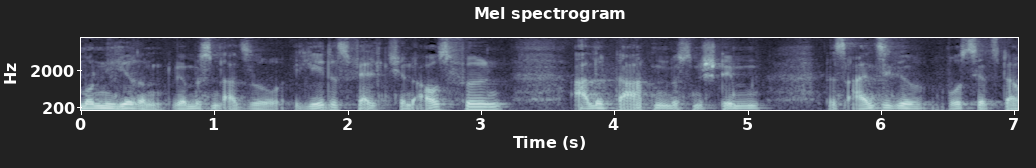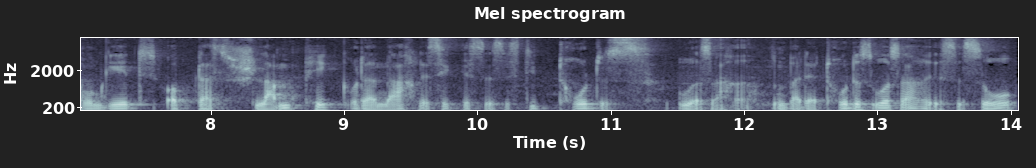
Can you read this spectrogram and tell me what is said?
monieren. Wir müssen also jedes Fältchen ausfüllen, alle Daten müssen stimmen. Das Einzige, wo es jetzt darum geht, ob das schlampig oder nachlässig ist, ist, ist die Todesursache. Und bei der Todesursache ist es so,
